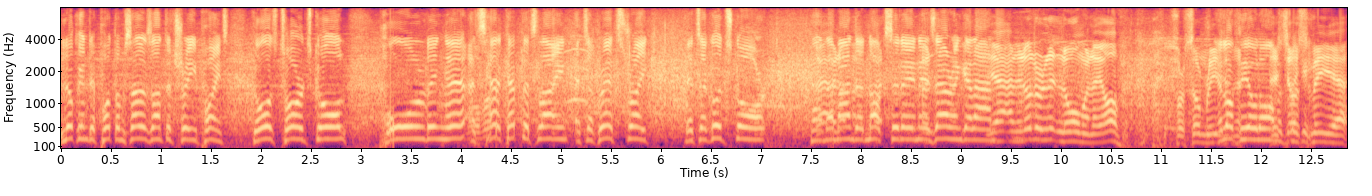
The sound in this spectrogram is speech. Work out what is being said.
looking to put themselves onto three points. Goes towards goal, holding uh, it's held kept its line. It's a great strike. It's a good score. And the man that knocks it in is Aaron Gallan. Yeah, and another little omen. I off for some reason. I love the old It's just me. Uh,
